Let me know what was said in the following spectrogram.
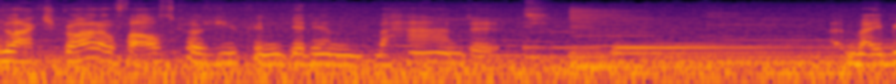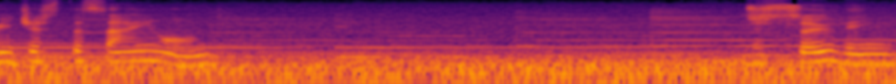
likes grotto falls because you can get in behind it. Maybe just the sound. Just soothing.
